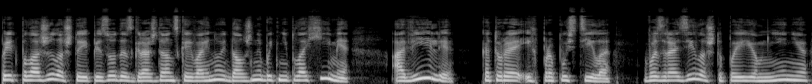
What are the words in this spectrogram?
предположила, что эпизоды с гражданской войной должны быть неплохими, а Вилли, которая их пропустила, возразила, что, по ее мнению,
